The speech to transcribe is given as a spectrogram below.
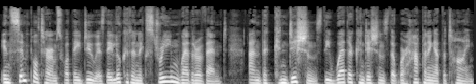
in simple terms, what they do is they look at an extreme weather event and the conditions, the weather conditions that were happening at the time,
